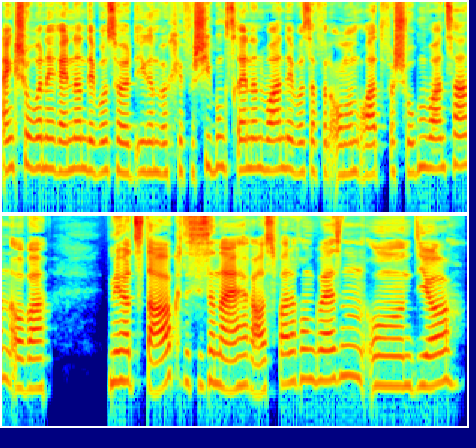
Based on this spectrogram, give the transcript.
eingeschobene Rennen, die was halt irgendwelche Verschiebungsrennen waren, die was auf einen anderen Ort verschoben worden sind. Aber mir hat's taugt, das ist eine neue Herausforderung gewesen. Und ja,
